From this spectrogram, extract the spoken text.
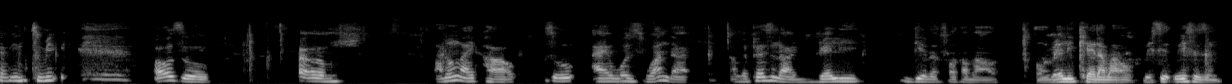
I mean to me. Also, um, I don't like how. So I was one that I'm a person that really give a fuck about or really cared about raci- racism.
